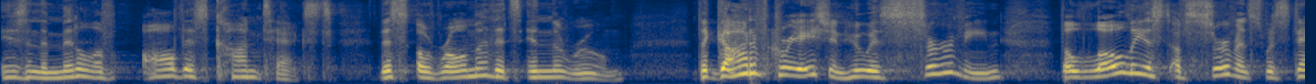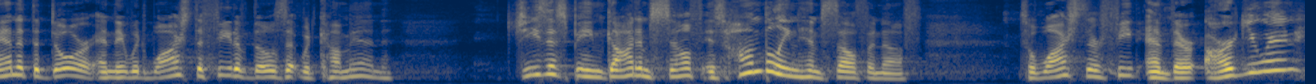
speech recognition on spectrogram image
is in the middle of all this context, this aroma that's in the room, the God of creation who is serving the lowliest of servants would stand at the door and they would wash the feet of those that would come in. Jesus, being God Himself, is humbling Himself enough to wash their feet, and they're arguing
